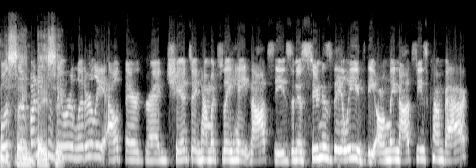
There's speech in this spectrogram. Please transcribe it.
well, the it's so same funny because basic. they were literally out there, Greg, chanting how much they hate Nazis, and as soon as they leave, the only Nazis come back.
